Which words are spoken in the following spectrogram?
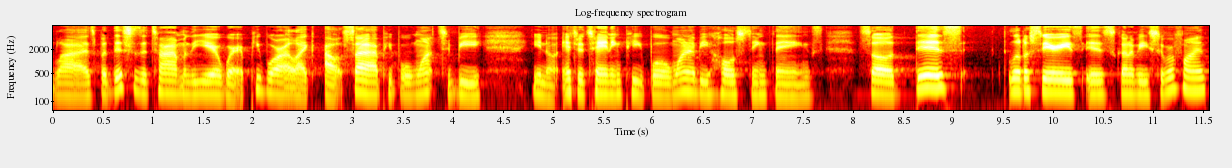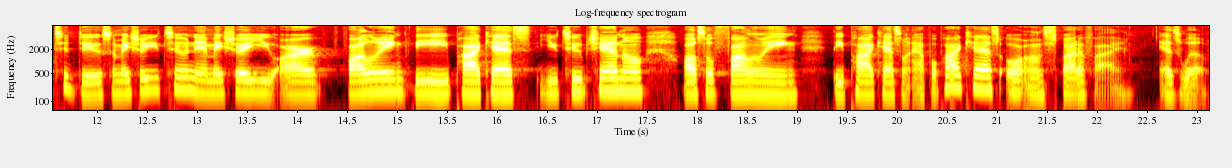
lies but this is a time of the year where people are like outside. People want to be you know entertaining people want to be hosting things. So this little series is going to be super fun to do. So make sure you tune in. Make sure you are following the podcast youtube channel. Also following the podcast on apple podcasts or on spotify as well.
